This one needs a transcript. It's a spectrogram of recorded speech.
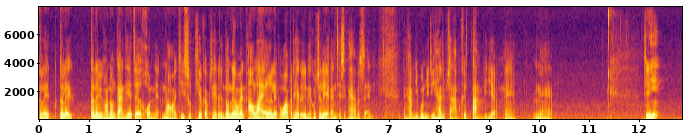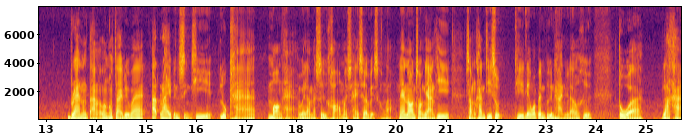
ก็เลยก็เลยก็เลยมีความต้องการที่จะเจอคนเนี่ยน้อยที่สุดเทียบกับประเทศอื่น ต้องเรียกว่าเป็น outlier เลยเพราะว่าประเทศอื่นเนี่ยเขาเฉลี่ยกัน 75%นะครับญี่ปุ่นอยู่ที่ 53 คือต่ำไปเยอะมากนะฮะ ทีนี้แบรนด์ต่างๆเราต้องเข้าใจด้วยว่าอะไรเป็นสิ่งที่ลูกค้ามองหาเวลามาซื้อของมาใช้ service ของเรา แน่นอน2อย่างที่สำคัญที่สุดที่เรียกว่าเป็นพื้นฐานอยู่แล้วก็คือ ตัวราคา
